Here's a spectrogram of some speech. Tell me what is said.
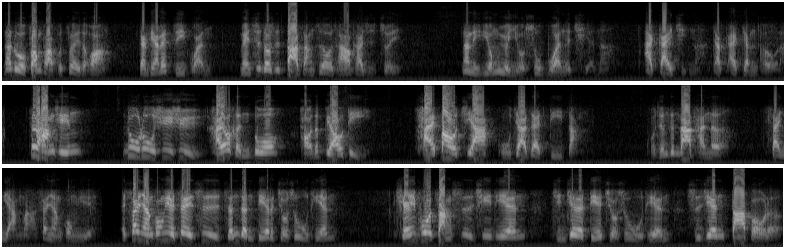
那如果方法不对的话，等下在追管，每次都是大涨之后才要开始追。那你永远有输不完的钱呐，爱该紧呐，要爱跟透了。这个行情陆陆续续还有很多好的标的，财报佳，股价在低档。我昨天跟大家谈了三洋嘛，三洋工业。哎，三洋工业这一次整整跌了九十五天，前一波涨四十七天，紧接着跌九十五天，时间 double 了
